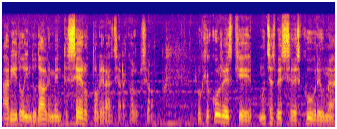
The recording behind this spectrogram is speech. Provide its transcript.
ha habido indudablemente cero tolerancia a la corrupción. Lo que ocurre es que muchas veces se descubre una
